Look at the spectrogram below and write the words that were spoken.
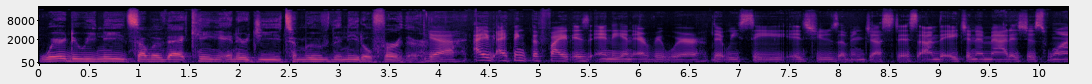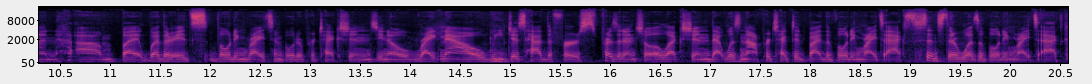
Where do we need some of that King energy to move the needle further? Yeah, I, I think the fight is any and everywhere that we see issues of injustice. Um, the H&M ad is just one, um, but whether it's voting rights and voter protections, you know, right now we just had the first presidential election that was not protected by the Voting Rights Act since there was a Voting Rights Act.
